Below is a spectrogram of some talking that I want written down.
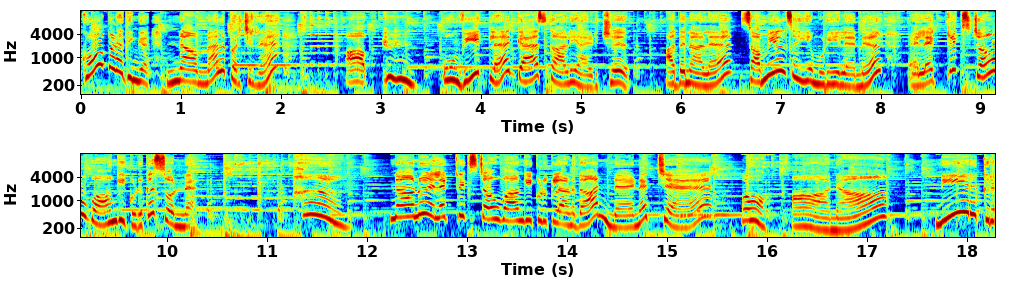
கோபப்படாதீங்க நான் மேல படிச்சிடுறேன். ஆ, உன் வீட்ல கேஸ் காலி ஆயிடுச்சு. அதனால சமையல் செய்ய முடியலன்னு எலக்ட்ரிக் ஸ்டவ் வாங்கி கொடுக்க சொன்னேன். நானும் எலக்ட்ரிக் ஸ்டவ் வாங்கி கொடுக்கலான்னு தான் நினைச்சேன். ஓ ஆனா நீ இருக்கிற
